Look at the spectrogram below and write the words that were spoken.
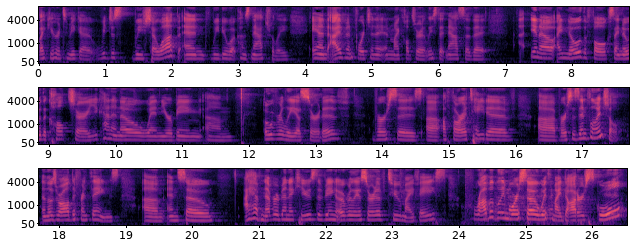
like you heard Tomeko, we just we show up and we do what comes naturally. And I've been fortunate in my culture, at least at NASA, that you know I know the folks, I know the culture. You kind of know when you're being um, overly assertive versus uh, authoritative uh, versus influential, and those are all different things. Um, and so I have never been accused of being overly assertive to my face. Probably more so with my daughter's school,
